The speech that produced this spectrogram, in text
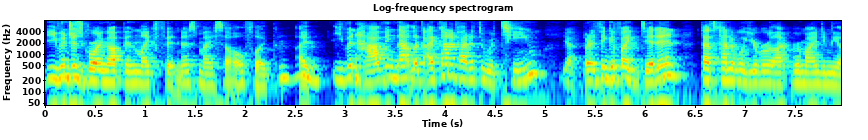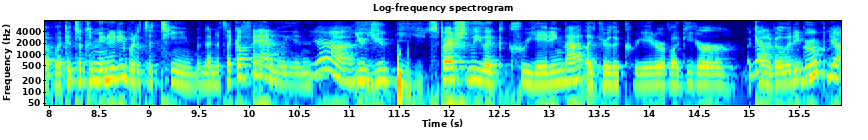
even just growing up in like fitness myself, like I even having that, like I kind of had it through a team. Mm-hmm. Yeah. But I think if I didn't, that's kind of what you're reli- reminding me of. Like it's a community, but it's a team, and then it's like a family, and Yeah. you you you- especially like creating that, like you're the creator of like your accountability group. Yeah.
